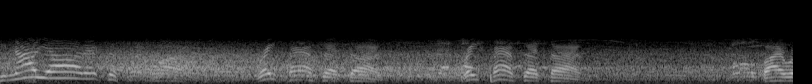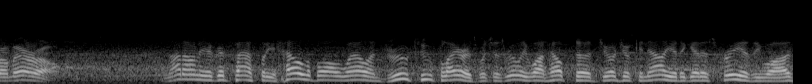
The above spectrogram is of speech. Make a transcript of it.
Chinaglia. That just wide. Great pass that time. Great pass that time by Romero. Not only a good pass, but he held the ball well and drew two players, which is really what helped uh, Giorgio Chinaglia to get as free as he was.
